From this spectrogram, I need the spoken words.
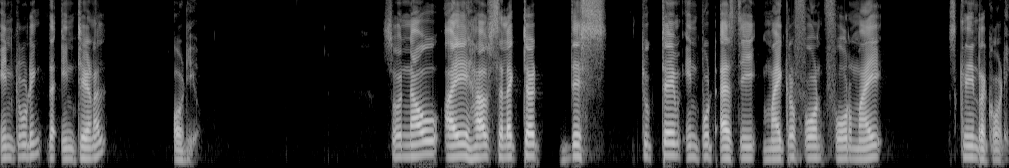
including the internal audio. So now I have selected this QuickTime input as the microphone for my screen recording.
